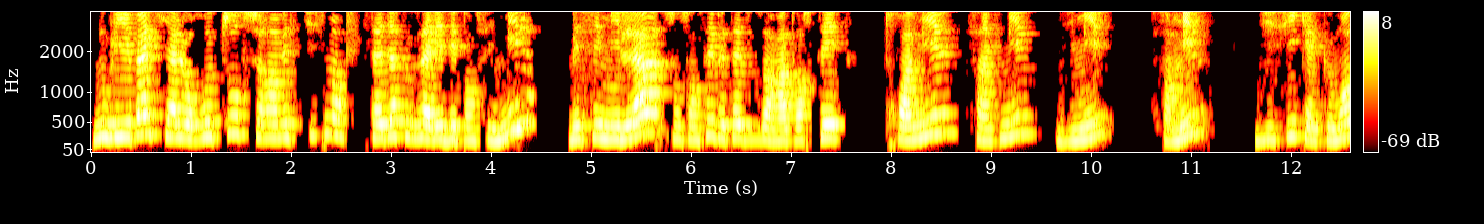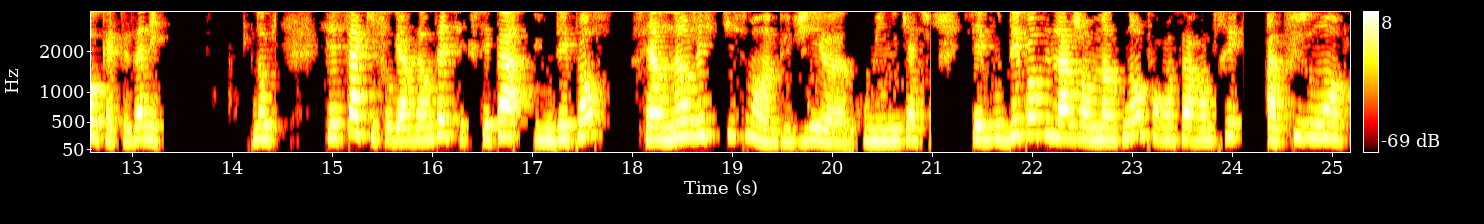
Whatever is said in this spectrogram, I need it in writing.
N'oubliez pas qu'il y a le retour sur investissement. C'est-à-dire que vous allez dépenser 1000, mais ces 1000-là sont censés peut-être vous en rapporter 3000, 5000, 10 000, 100 000 d'ici quelques mois ou quelques années. Donc, c'est ça qu'il faut garder en tête, c'est que c'est pas une dépense, c'est un investissement, un budget euh, communication. C'est vous dépenser de l'argent maintenant pour en faire rentrer à plus ou moins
